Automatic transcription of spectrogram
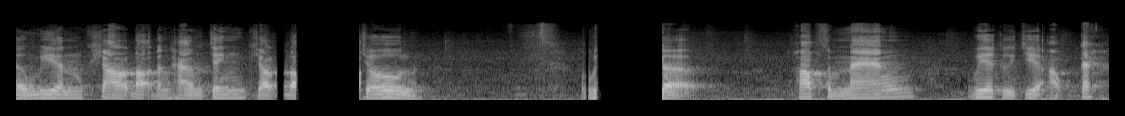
នៅមានខ្យល់ដកដង្ហើមចេញខ្យល់ដកចូលវាផប់សំណាងវាគឺជាឱកាស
